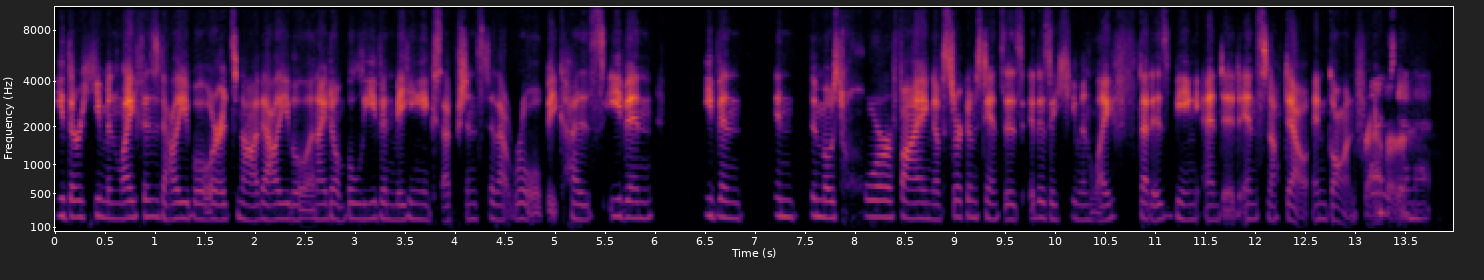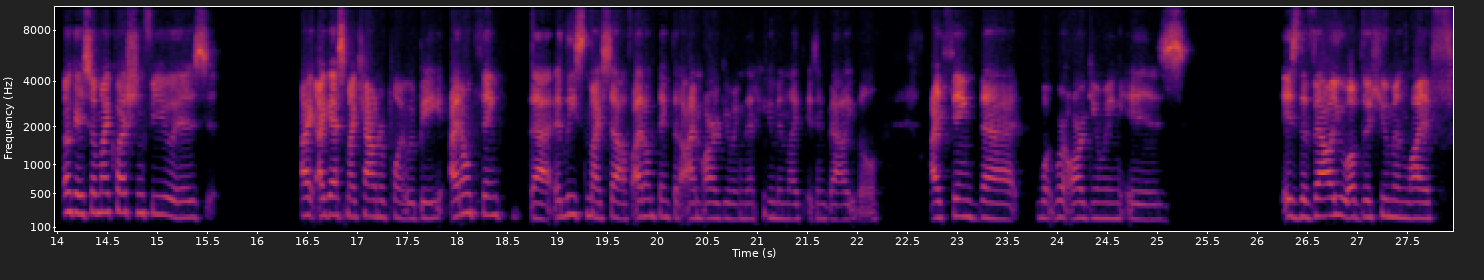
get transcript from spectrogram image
either human life is valuable or it's not valuable and i don't believe in making exceptions to that rule because even even in the most horrifying of circumstances it is a human life that is being ended and snuffed out and gone forever. okay so my question for you is I, I guess my counterpoint would be i don't think that at least myself i don't think that i'm arguing that human life isn't valuable. I think that what we're arguing is is the value of the human life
